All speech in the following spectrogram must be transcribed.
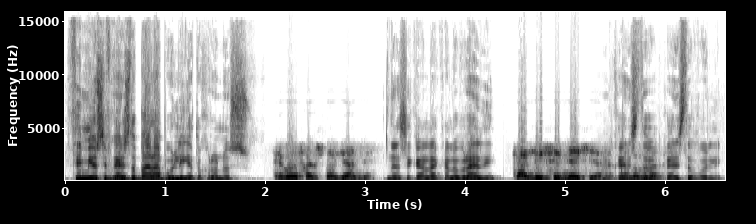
Θήμιος, σε ευχαριστώ πάρα πολύ για το χρόνο σου. Εγώ ευχαριστώ Γιάννη. Να είσαι καλά, καλό βράδυ. Καλή συνέχεια. Ευχαριστώ, ευχαριστώ πολύ.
